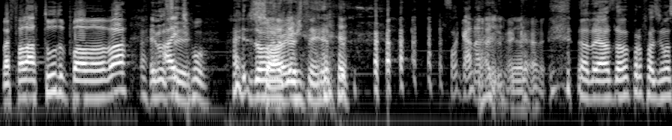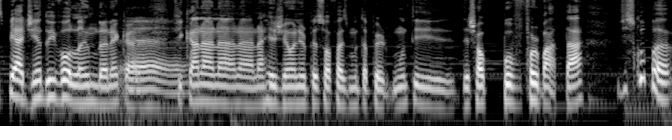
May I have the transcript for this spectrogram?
vai falar tudo, blá blá blá. Aí, você, aí tipo. I don't sorry. understand. Sacanagem, né, é. cara? Na verdade, dava pra fazer umas piadinhas do Ivolanda, né, cara? É. Ficar na, na, na, região ali o pessoal faz muita pergunta e deixar o povo formatar. Desculpa,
